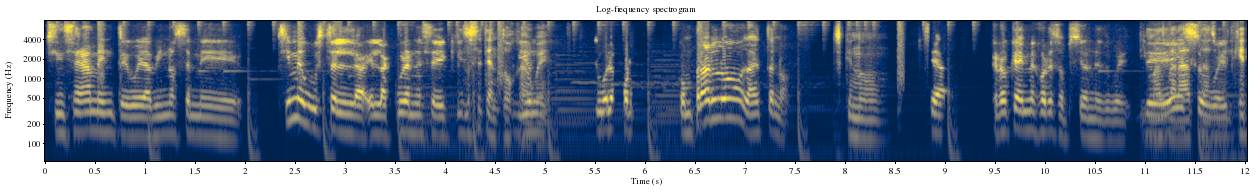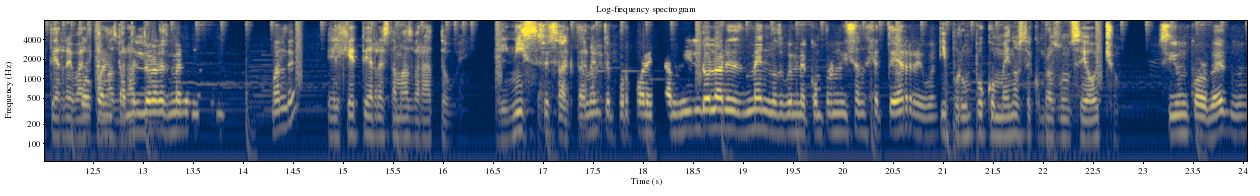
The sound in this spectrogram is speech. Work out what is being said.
sinceramente, güey, a mí no se me... Sí me gusta el, el Acura NSX. No se te antoja, güey. Tuve la por comprarlo, la neta no. Es que no. Creo que hay mejores opciones, güey. Y más De baratas, eso, güey. El GTR vale más 40 mil barato. dólares menos. ¿Mande? El GTR está más barato, güey. El Nissan. Sí, exactamente, GTR, por 40 mil dólares menos, güey, me compro un Nissan GTR, güey. Y por un poco menos te compras un C8. Sí, un Corvette, güey.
